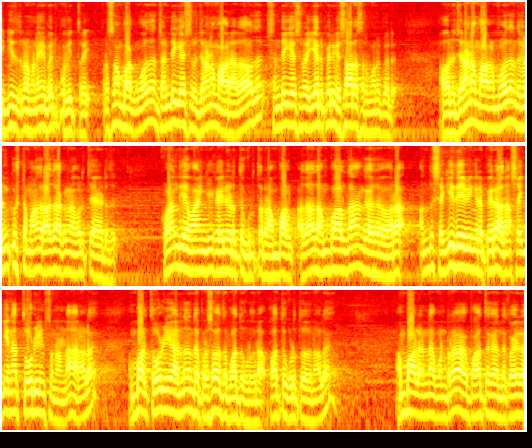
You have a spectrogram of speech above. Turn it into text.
யஜ்யத்தில் மனைவி பேர் பவித்ரை. பிரசவம் பார்க்கும்போது அந்த சண்டிகேஸ்வரர் ஜனனம் ஆகிறார் அதாவது சண்டிகேஸ்வரர் ஐயர் பேர் விசாரசர்மனு பேர். அவர் ஜனனமாகும் போது அந்த வெண்குஷ்டமானது ராஜாக்கள் நிவர்த்தி ஆகிடுது குழந்தைய வாங்கி கையில் எடுத்து கொடுத்துட்ற அம்பாள். அதாவது அம்பாள் தான் அங்கே வர வந்து சகி தேவிங்கிற பேர். அதனால் சகினா தோழின்னு சொன்னோன்னா அதனால் அம்பாள் தோழியாக இருந்து அந்த பிரசவத்தை பார்த்து கொடுக்குறா. பார்த்து கொடுத்ததுனால அம்பாள் என்ன பண்ணுறா பார்த்துக்க அந்த கோயில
